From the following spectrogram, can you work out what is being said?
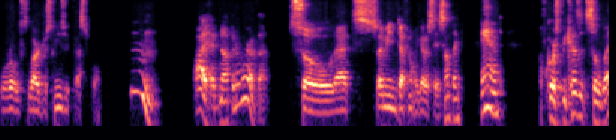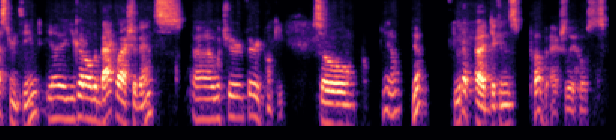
world's largest music festival. Hmm. I had not been aware of that. So that's, I mean, definitely got to say something. And of course, because it's so Western themed, uh, you got all the backlash events, uh, which are very punky. So you know, Yeah. do it up. Uh, Dickens Pub actually hosts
